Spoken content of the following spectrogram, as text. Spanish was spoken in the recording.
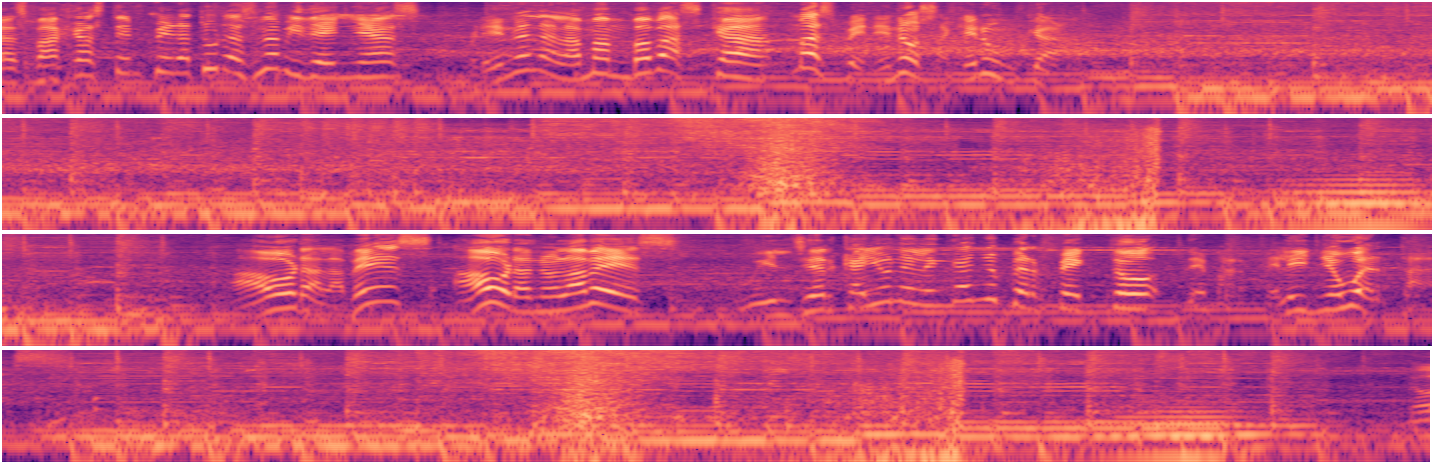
Las bajas temperaturas navideñas frenan a la mamba vasca, más venenosa que nunca. Ahora la ves, ahora no la ves. Wilger cayó en el engaño perfecto de Marceliño Huertas.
